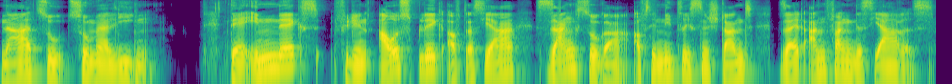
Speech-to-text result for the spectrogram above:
nahezu zum Erliegen. Der Index für den Ausblick auf das Jahr sank sogar auf den niedrigsten Stand seit Anfang des Jahres.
